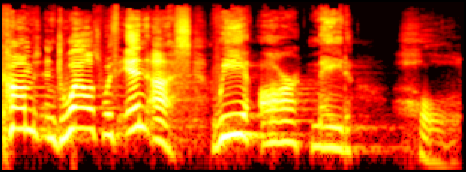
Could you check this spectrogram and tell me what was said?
comes and dwells within us, we are made whole.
